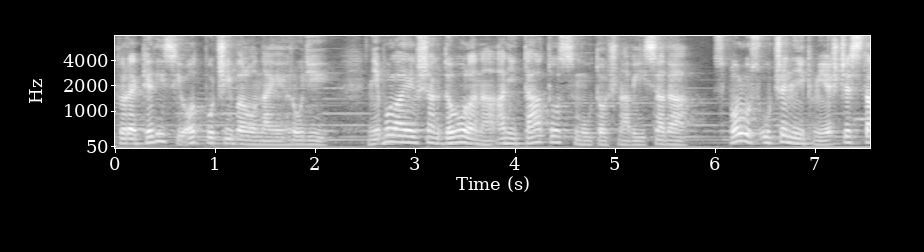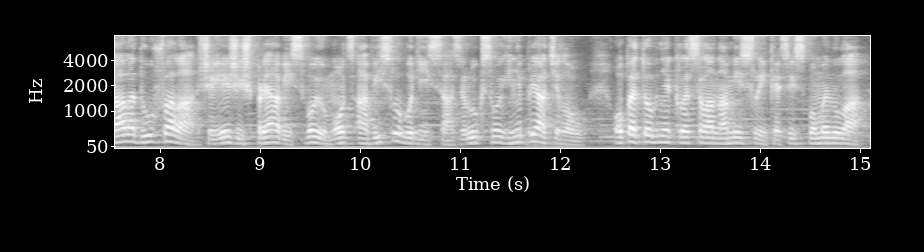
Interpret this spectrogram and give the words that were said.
ktoré kedysi odpočívalo na jej hrudi. Nebola jej však dovolená ani táto smútočná výsada. Spolu s učeníkmi ešte stále dúfala, že Ježiš prejaví svoju moc a vyslobodí sa z rúk svojich nepriateľov. Opätovne klesala na mysli, keď si spomenula,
